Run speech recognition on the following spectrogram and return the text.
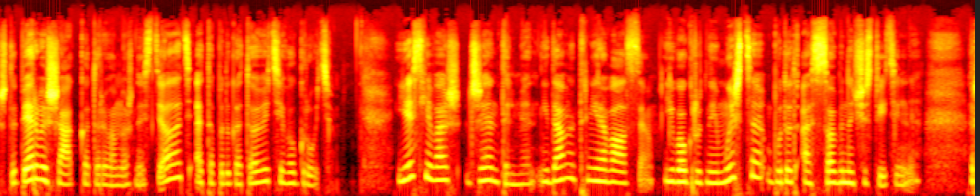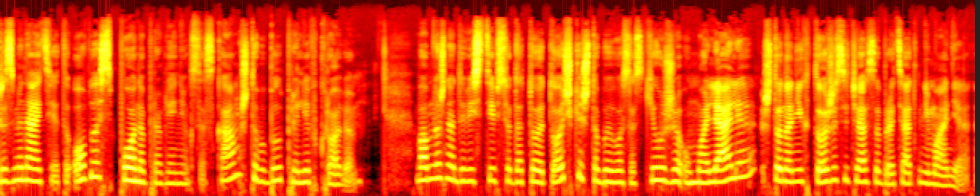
что первый шаг, который вам нужно сделать, это подготовить его грудь. Если ваш джентльмен недавно тренировался, его грудные мышцы будут особенно чувствительны. Разминайте эту область по направлению к соскам, чтобы был прилив крови. Вам нужно довести все до той точки, чтобы его соски уже умоляли, что на них тоже сейчас обратят внимание.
